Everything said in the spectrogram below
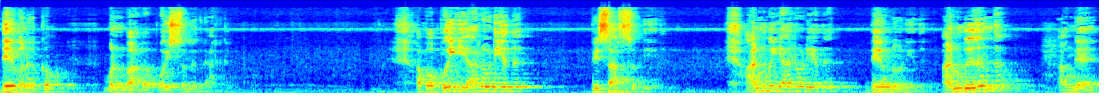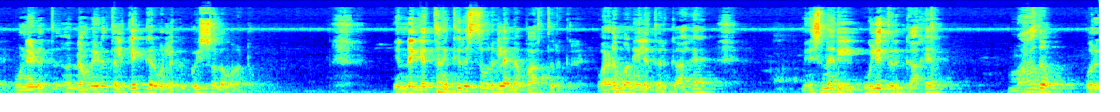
தேவனுக்கும் முன்பாக பொய் சொல்லுகிறார்கள். அப்போ பொய் யாருடையது? பிசாசுடையது. அன்பு யாருடையது? தேவனுடையது. அன்பு இருந்தால் அங்க உன்னிடத்து நம்ம இடத்தில் கேட்கிறவர்களுக்கு பொய் சொல்ல மாட்டோம். இன்றைக்கு எத்தனை கிறிஸ்தவர்களை நான் பார்த்திருக்கிறேன். வட மாநிலத்திற்காக மிஷனரி ஊழியத்திற்காக மாதம் ஒரு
